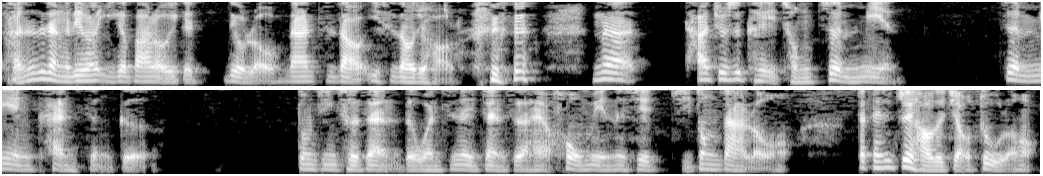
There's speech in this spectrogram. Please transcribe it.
反正这两个地方，一个八楼，一个六楼，大家知道意识到就好了。那。它就是可以从正面正面看整个东京车站的丸之内站舍，还有后面那些几栋大楼，大概是最好的角度了哈。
